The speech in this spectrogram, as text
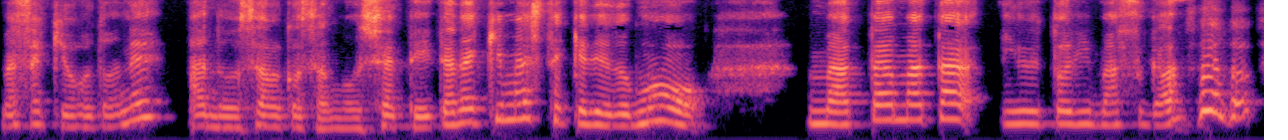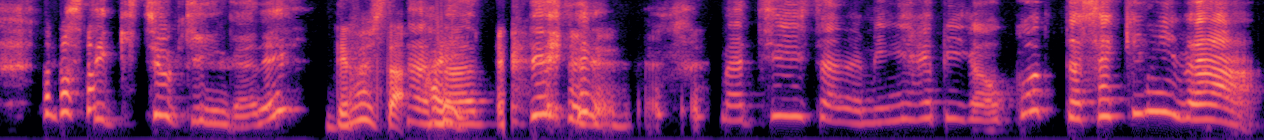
まあ、先ほどね、あの、沢子さんもおっしゃっていただきましたけれども、またまた言うとりますが、素敵貯金がね、出ました。はい。て、まあ、小さなミニハピが起こった先には、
